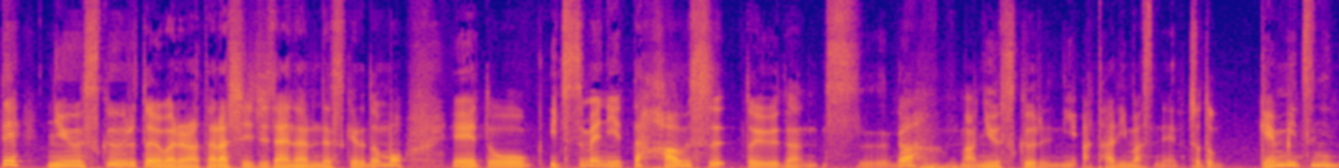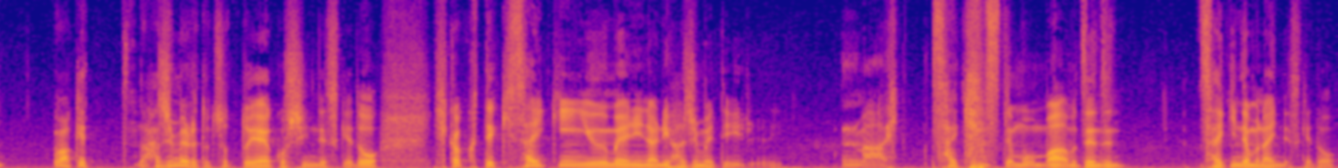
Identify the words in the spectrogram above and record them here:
でニュースクールと呼ばれる新しい時代になるんですけれども、えーと、5つ目に言ったハウスというダンスが、まあ、ニュースクールに当たりますね。ちょっと厳密に分け始めるとちょっとややこしいんですけど、比較的最近有名になり始めている。まあ、最近つっても、まあ、全然最近でもないんですけど、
